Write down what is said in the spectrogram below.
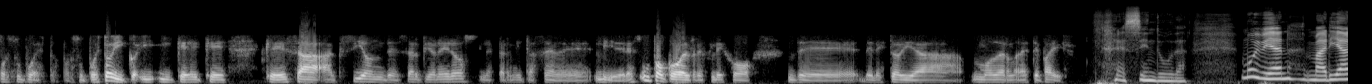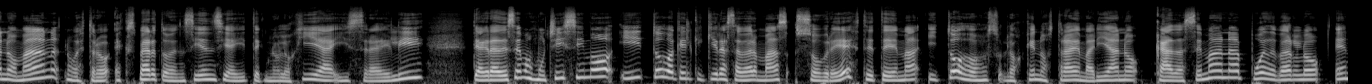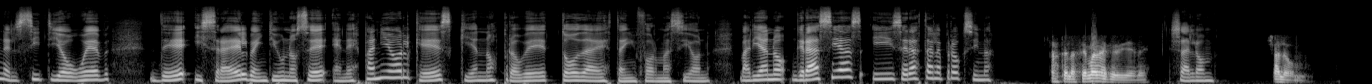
Por supuesto, por supuesto, y, y, que, que, que, esa acción de ser pioneros les permita ser eh, líderes. Un poco el reflejo de, la historia moderna de este país. Sin duda. Muy bien, Mariano Mann, nuestro experto en ciencia y tecnología israelí, te agradecemos muchísimo y todo aquel que quiera saber más sobre este tema y todos los que nos trae Mariano cada semana puede verlo en el sitio web de Israel 21C en español, que es quien nos provee toda esta información. Mariano, gracias y será hasta la próxima. Hasta la semana que viene. Shalom. Shalom.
